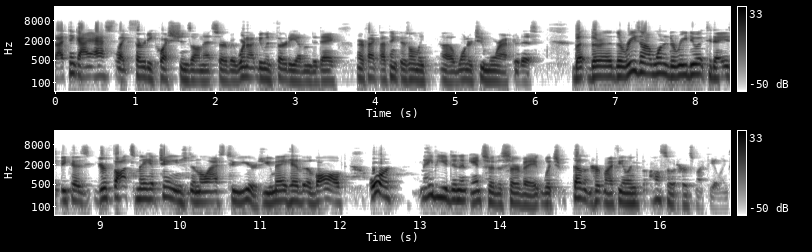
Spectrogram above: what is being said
I think I asked like 30 questions on that survey. We're not doing 30 of them today. Matter of fact, I think there's only uh, one or two more after this. But the, the reason I wanted to redo it today is because your thoughts may have changed in the last two years. You may have evolved, or maybe you didn't answer the survey, which doesn't hurt my feelings, but also it hurts my feelings.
